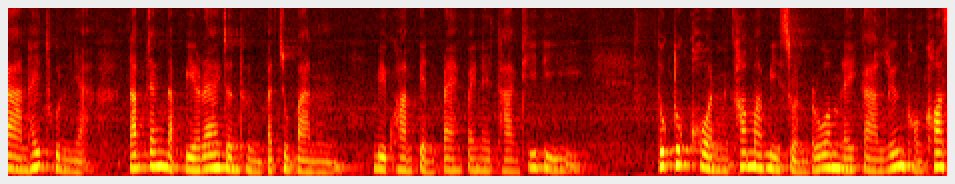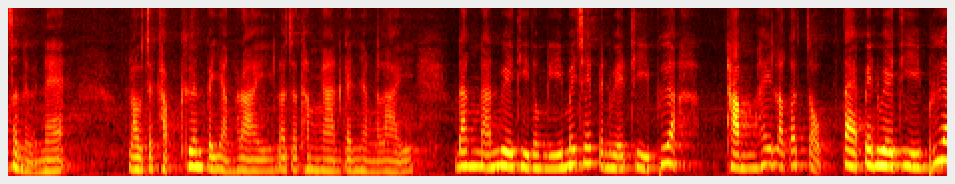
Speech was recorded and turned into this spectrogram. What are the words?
การให้ทุนเนี่ยนับตั้งแต่ปีแรกจนถึงปัจจุบัน มีความเปลี่ยนแปลงไปในทางที่ดี ทุกๆ คนเข้ามามีส่วนร่วมในการเรื่องของข้อเสนอแนะ เราจะขับเคลื่อนไปอย่างไร เราจะทำงานกันอย่างไร ดังนั้นเวทีตรงนี้ไม่ใช่เป็นเวทีเพื่อทำให้เราก็จบ แต่เป็นเวทีเพื่อ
